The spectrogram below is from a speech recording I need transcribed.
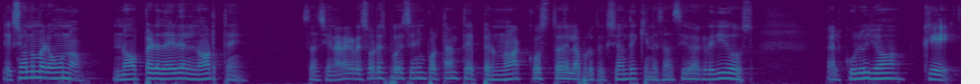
Lección número uno, no perder el norte. Sancionar agresores puede ser importante, pero no a costa de la protección de quienes han sido agredidos. Calculo yo que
